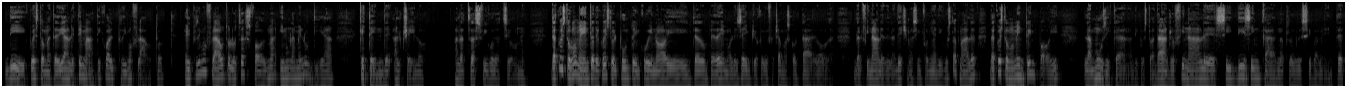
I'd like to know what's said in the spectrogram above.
di questo materiale tematico al primo flauto e il primo flauto lo trasforma in una melodia che tende al cielo, alla trasfigurazione. Da questo momento, ed è questo il punto in cui noi interromperemo l'esempio che vi facciamo ascoltare ora dal finale della decima sinfonia di Gustav Mahler, da questo momento in poi la musica di questo adagio finale si disincarna progressivamente.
